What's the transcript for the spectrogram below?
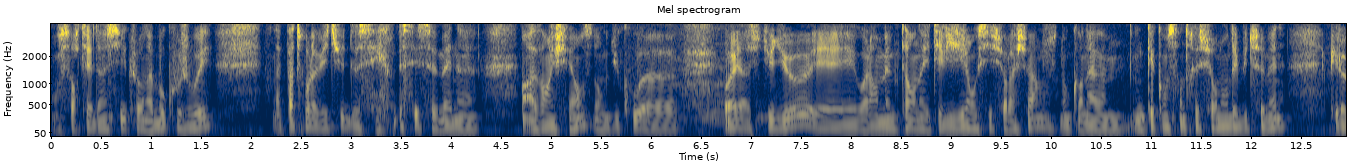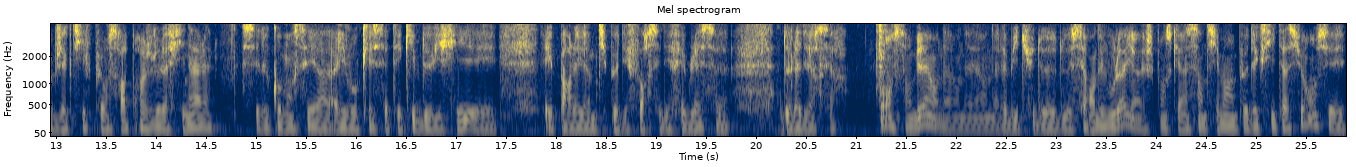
On sortait d'un cycle on a beaucoup joué. On n'a pas trop l'habitude de ces, semaines euh, avant échéance. Donc du coup, euh, ouais, studieux et voilà. En même temps, on a été vigilant aussi sur la charge. Donc on a on était concentré sur nos débuts de semaine. Puis l'objectif, plus on se rapproche de la finale, c'est de commencer à, évoquer cette équipe de Vichy et, et parler un petit peu des forces et des faiblesses euh, de l'adversaire. On se sent bien, on a, on a, on a l'habitude de, de ces rendez-vous-là. Je pense qu'il y a un sentiment un peu d'excitation. C'est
